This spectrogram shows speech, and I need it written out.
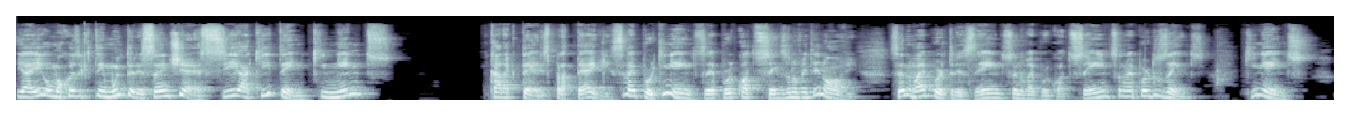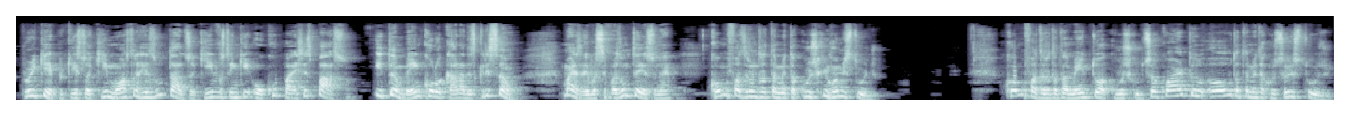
E aí, uma coisa que tem muito interessante é: se aqui tem 500 caracteres para tag, você vai por 500, você vai por 499. Você não vai por 300, você não vai por 400, você não vai por 200. 500. Por quê? Porque isso aqui mostra resultados. Aqui você tem que ocupar esse espaço. E também colocar na descrição. Mas aí você faz um texto, né? Como fazer um tratamento acústico em home studio como fazer o tratamento acústico do seu quarto ou o tratamento acústico do seu estúdio.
